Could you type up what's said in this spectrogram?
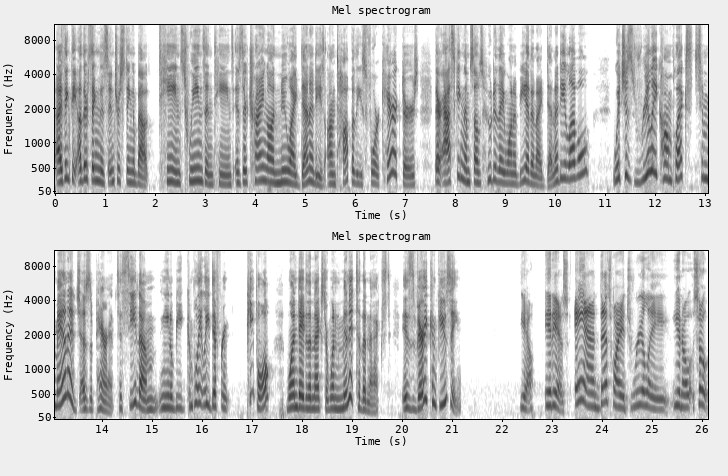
I think the other thing that's interesting about teens, tweens, and teens is they're trying on new identities on top of these four characters. They're asking themselves, who do they want to be at an identity level? Which is really complex to manage as a parent to see them, you know, be completely different people one day to the next or one minute to the next is very confusing. Yeah, it is. And that's why it's really, you know, so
